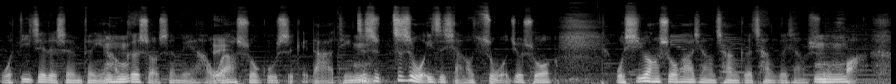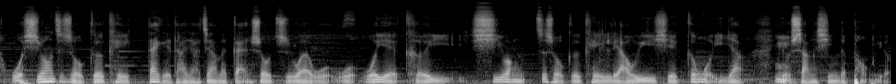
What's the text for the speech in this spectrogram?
我 DJ 的身份也好，嗯、歌手身份也好，我要说故事给大家听，这是这是我一直想要做，就是说我希望说话像唱歌，唱歌像说话。嗯、我希望这首歌可以带给大家这样的感受之外，我我我也可以希望这首歌可以疗愈一些跟我一样有伤心的朋友。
